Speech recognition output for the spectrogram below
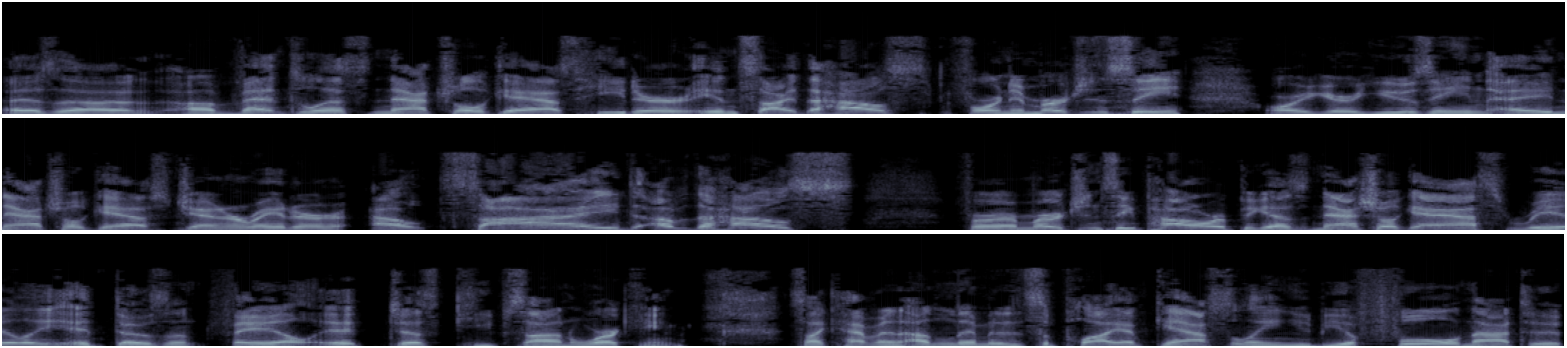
as a, a ventless natural gas heater inside the house for an emergency, or you're using a natural gas generator outside of the house, for emergency power because natural gas really, it doesn't fail. It just keeps on working. It's like having an unlimited supply of gasoline. You'd be a fool not to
